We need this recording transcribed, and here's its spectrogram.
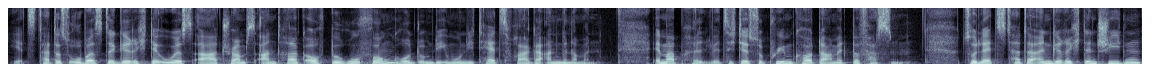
Jetzt hat das oberste Gericht der USA Trumps Antrag auf Berufung rund um die Immunitätsfrage angenommen. Im April wird sich der Supreme Court damit befassen. Zuletzt hatte ein Gericht entschieden,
